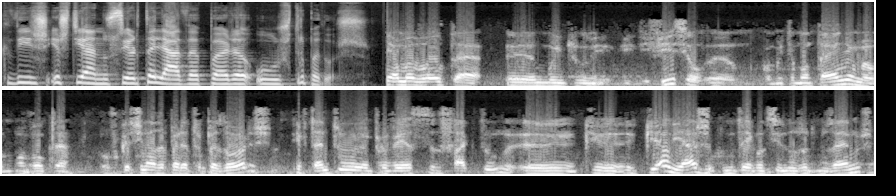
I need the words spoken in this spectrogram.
que diz este ano ser talhada para os trepadores. É uma volta eh, muito difícil, eh, com muita montanha, uma, uma volta vocacionada para trepadores e, portanto, prevê-se de facto eh, que, que, aliás, como tem acontecido nos últimos anos,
